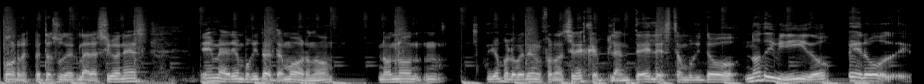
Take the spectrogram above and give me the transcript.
con respecto a sus declaraciones me daría un poquito de temor, ¿no? No, no, yo por lo que tengo información es que el plantel está un poquito, no dividido, pero eh,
